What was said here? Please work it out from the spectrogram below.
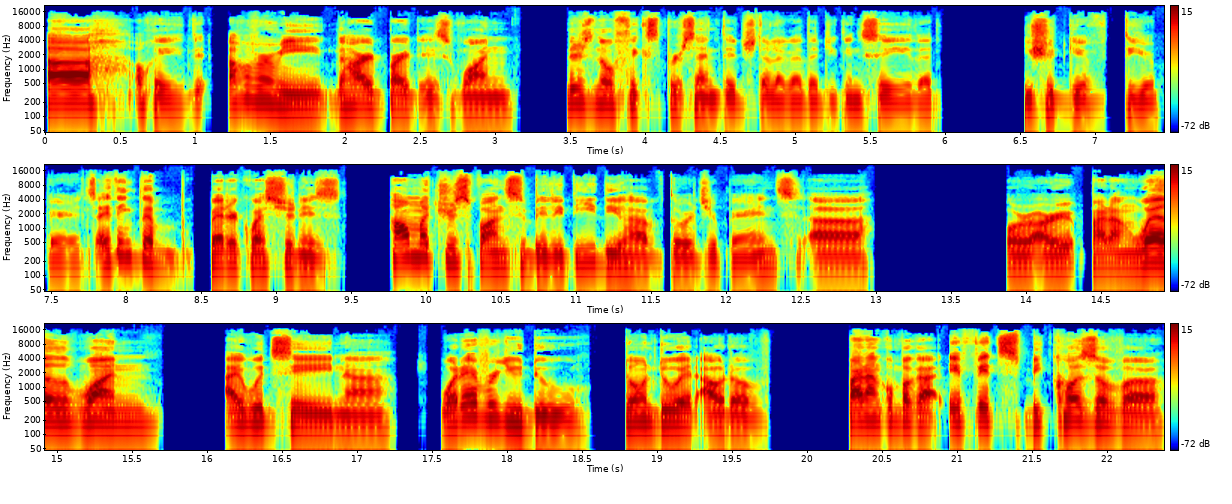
uh okay, th- ako for me, the hard part is one there's no fixed percentage talaga that you can say that you should give to your parents. I think the better question is how much responsibility do you have towards your parents? Uh or are parang well, one I would say na whatever you do, don't do it out of parang kumbaga if it's because of a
